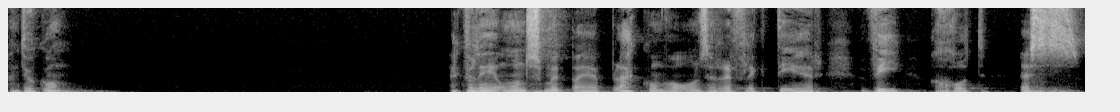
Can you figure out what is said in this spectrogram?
Want hoekom? Ek wil hê ons moet by 'n plek kom waar ons reflekteer wie God is.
